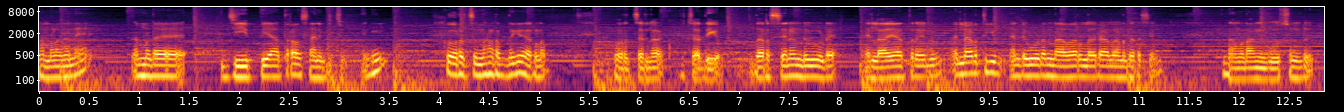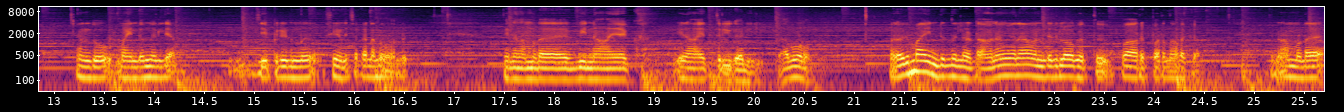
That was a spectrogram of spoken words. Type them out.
നമ്മളങ്ങനെ നമ്മുടെ ജീപ്പ് യാത്ര അവസാനിപ്പിച്ചു. ഇനി കുറച്ച് നടന്ന് കയറണം. കുറച്ചല്ല കുറച്ചധികം ദർശനുണ്ട് കൂടെ. എല്ലാ യാത്രയിലും എല്ലായിടത്തേക്കും എന്റെ കൂടെ ഉണ്ടാവാറുള്ള ഒരാളാണ് ദർശൻ. നമ്മുടെ അങ്കൂസുണ്ട് എന്തോ മൈൻഡൊന്നുമില്ല ജീപ്പിലിരുന്ന് ക്ഷീണിച്ചൊക്കെ തോന്നുന്നുണ്ട് പിന്നെ നമ്മുടെ വിനായക് വിനായത്തിൽ കരി അത് പോകണം അവനൊരു മൈൻഡൊന്നുമില്ല കേട്ടോ. അവനങ്ങനെ അവന്റെ ഒരു ലോകത്ത് പാറിപ്പറന്ന് നടക്കുക. പിന്നെ നമ്മുടെ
